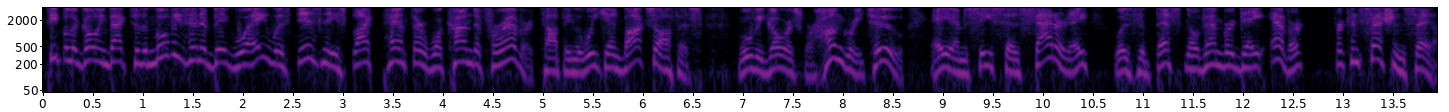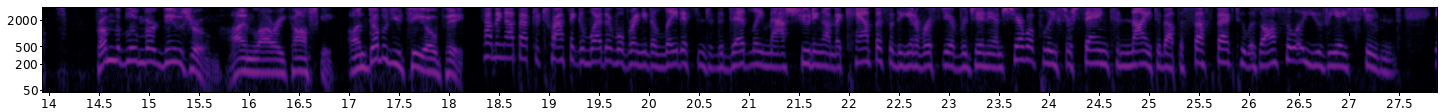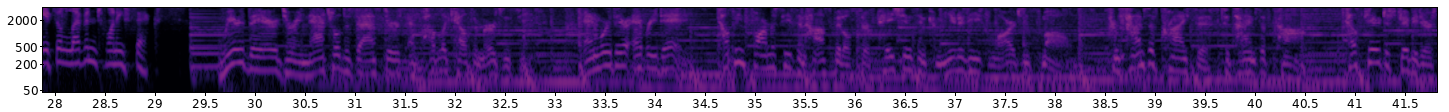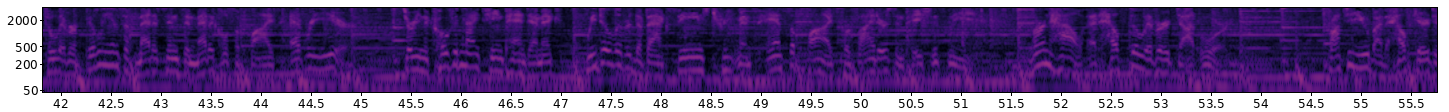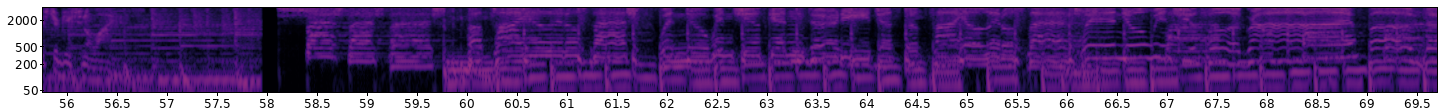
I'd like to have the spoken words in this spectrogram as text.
People are going back to the movies in a big way with Disney's Black Panther Wakanda Forever topping the weekend box office. Moviegoers were hungry too. AMC says Saturday was the best November day ever for concession sales. From the Bloomberg Newsroom, I'm Larry Kofsky on WTOP. Coming up after traffic and weather, we'll bring you the latest into the deadly mass shooting on the campus of the University of Virginia and share what police are saying tonight about the suspect who was also a UVA student. It's 1126. We're there during natural disasters and public health emergencies. And we're there every day, helping pharmacies and hospitals serve patients in communities large and small. From times of crisis to times of calm, healthcare distributors deliver billions of medicines and medical supplies every year. During the COVID 19 pandemic, we delivered the vaccines, treatments, and supplies providers and patients need. Learn how at healthdelivered.org. Brought to you by the Healthcare Distribution Alliance. Splash, splash, splash. Apply a little splash. When your windshield's getting dirty, just apply a little splash. When your windshield's full of grime,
